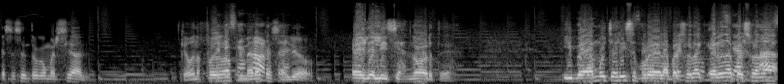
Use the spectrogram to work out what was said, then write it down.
ese centro comercial. Que uno fue uno de los primeros que salió. El Delicias Norte. Y me da mucha risa porque la persona era una persona...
